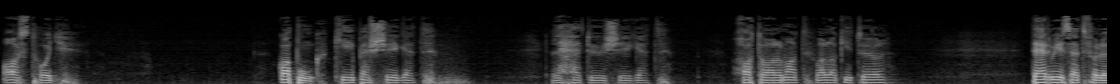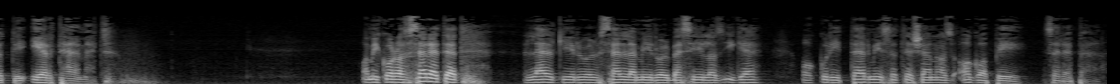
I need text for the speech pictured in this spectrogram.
azt, hogy kapunk képességet, lehetőséget, hatalmat valakitől, természet fölötti értelmet. Amikor a szeretet lelkéről, szelleméről beszél az ige, akkor itt természetesen az agapé szerepel.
